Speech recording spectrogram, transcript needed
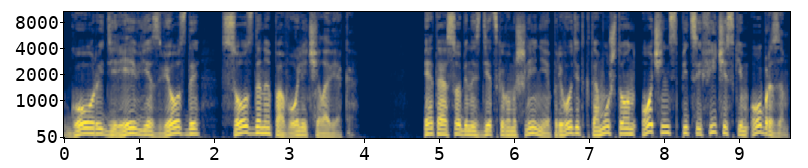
горы, деревья, звезды создано по воле человека. Эта особенность детского мышления приводит к тому, что он очень специфическим образом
